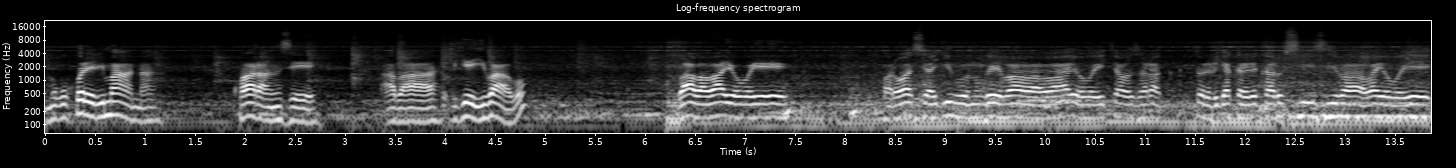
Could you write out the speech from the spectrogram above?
mu gukorera imana kwaranze ababyeyi babo baba bayoboye paruwasi ya gihundwe baba bayoboye icyahoze ari itorero ry'akarere ka rusizi baba bayoboye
